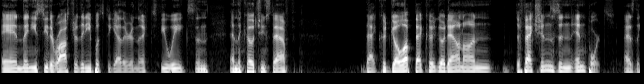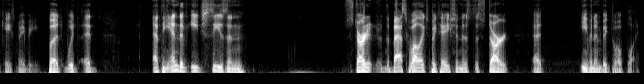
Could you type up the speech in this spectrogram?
and then you see the roster that he puts together in the next few weeks, and and the coaching staff. That could go up. That could go down on defections and imports, as the case may be. But with at, at the end of each season, started the basketball expectation is to start at even in Big Twelve play.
